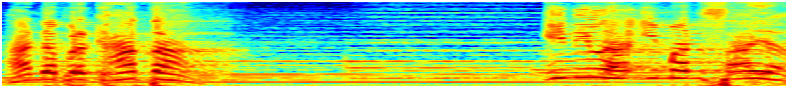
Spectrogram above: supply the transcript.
Anda berkata, inilah iman saya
